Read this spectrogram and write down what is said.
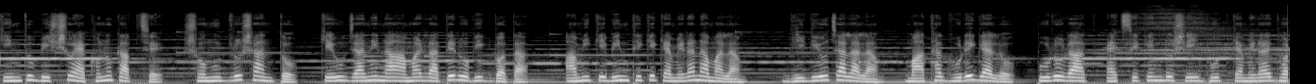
কিন্তু বিশ্ব এখনও কাঁপছে, সমুদ্র শান্ত, কেউ জানে না আমার রাতের অভিজ্ঞতা। আমি কেবিন থেকে ক্যামেরা নামালাম, ভিডিও চালালাম, মাথা ঘুরে গেল, পুরো রাত, এক সেকেন্ডও সেই ভূত ক্যামেরায় ধর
